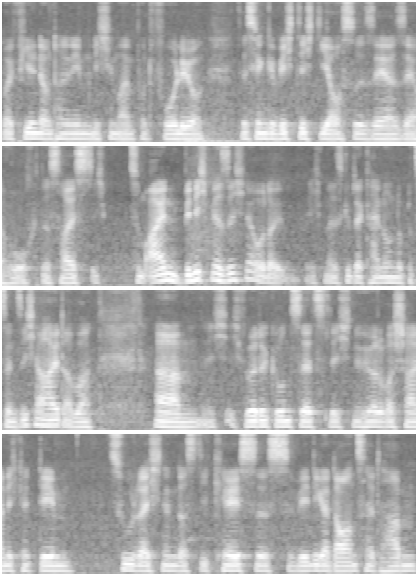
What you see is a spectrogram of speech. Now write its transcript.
bei vielen der Unternehmen nicht in meinem Portfolio. Deswegen gewichte ich die auch so sehr, sehr hoch. Das heißt, ich, zum einen bin ich mir sicher, oder ich meine, es gibt ja keine 100% Sicherheit, aber ähm, ich, ich würde grundsätzlich eine höhere Wahrscheinlichkeit dem zurechnen, dass die Cases weniger Downside haben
